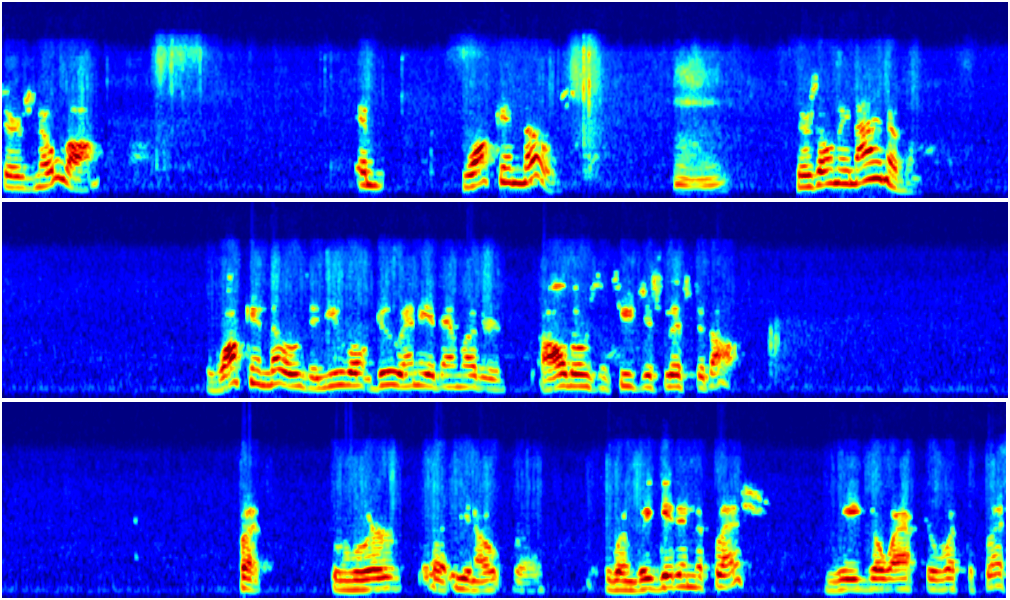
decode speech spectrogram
there's no law. And walk in those. hmm There's only nine of them. Walk in those, and you won't do any of them other, all those that you just listed off. But we're, uh, you know, uh, when we get in the flesh, we go after what the flesh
